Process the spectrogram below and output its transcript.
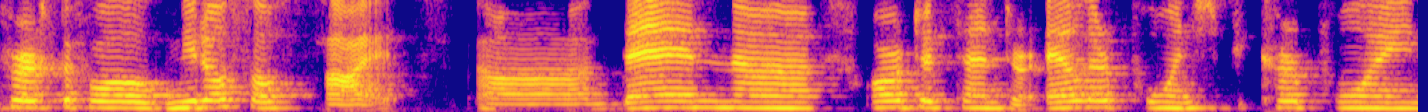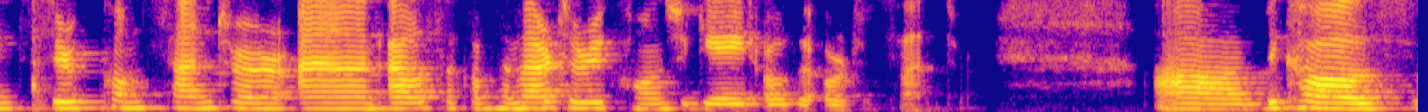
first of all, middle of sides, uh, then uh, orthocenter, center, Euler point, Spieker point, circumcenter, and also complementary conjugate of the orthocenter. center. Uh, because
